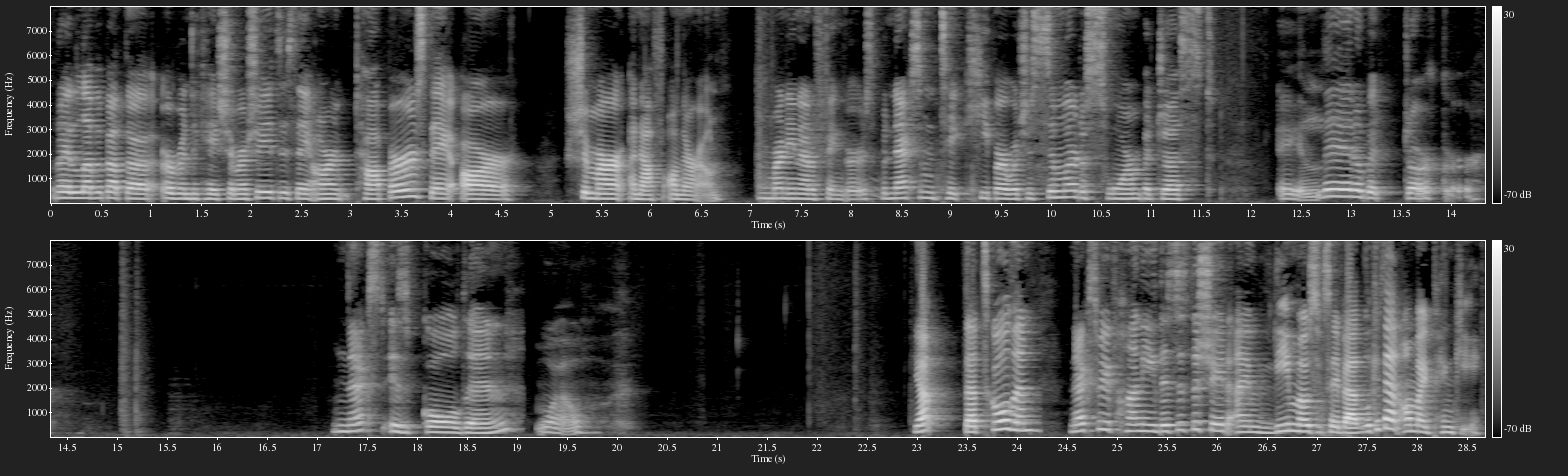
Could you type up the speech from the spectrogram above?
What I love about the Urban Decay shimmer shades is they aren't toppers. They are shimmer enough on their own. I'm running out of fingers. But next I'm going to take Keeper, which is similar to Swarm, but just a little bit darker. Next is golden. Wow. Yep, that's golden. Next we have honey. This is the shade I am the most excited about. Look at that on my pinky.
